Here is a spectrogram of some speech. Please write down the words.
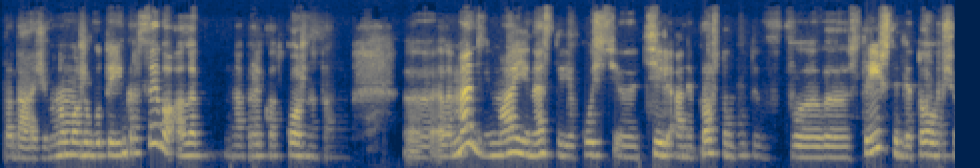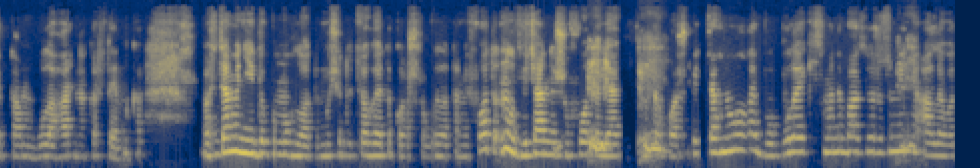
продажі. Воно може бути і красиво, але, наприклад, кожна там елемент він має нести якусь е, ціль, а не просто бути в стрічці для того, щоб там була гарна картинка. Ось це мені й допомогло, тому що до цього я також робила там і фото. Ну, звичайно, що фото я також підтягнула, бо були якісь в мене базові розуміння, але от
